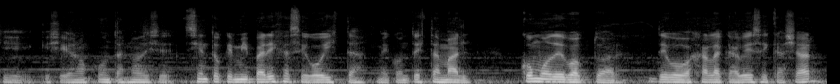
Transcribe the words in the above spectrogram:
que, que llegaron juntas, ¿no? Dice, siento que mi pareja es egoísta, me contesta mal, ¿cómo debo actuar? ¿Debo bajar la cabeza y callar?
